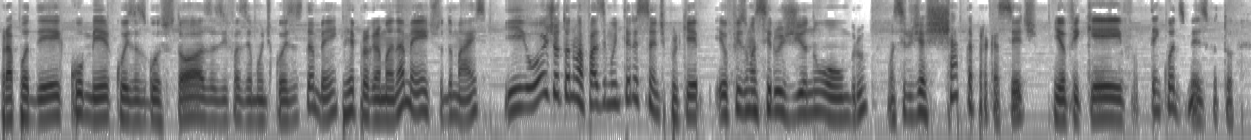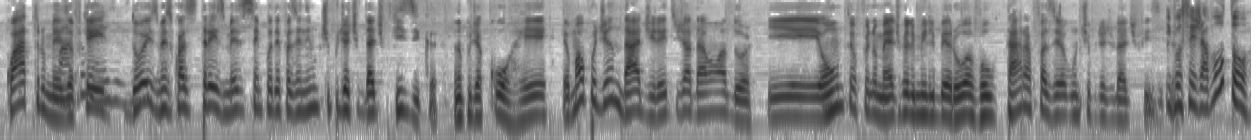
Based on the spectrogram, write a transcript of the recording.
Pra poder comer coisas gostosas e fazer um monte de coisas também, reprogramando a mente e tudo mais. E hoje eu tô numa fase muito interessante, porque eu fiz uma cirurgia no ombro, uma cirurgia chata pra cacete, e eu fiquei, tem quantos meses que eu tô? Quatro meses, eu Quatro fiquei meses, né? dois meses, quase três meses sem poder fazer nenhum tipo de atividade física. Eu não podia correr, eu mal podia andar direito e já dava uma dor. E ontem eu fui no médico, ele me liberou a voltar a fazer algum tipo de atividade física. E você já voltou.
